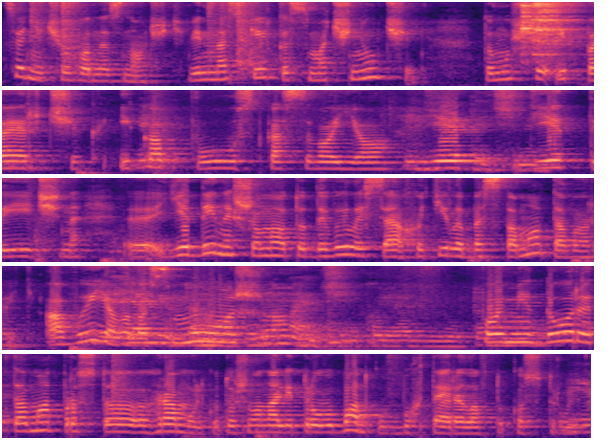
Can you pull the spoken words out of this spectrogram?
це нічого не значить. Він наскільки смачнючий, Тому що і перчик, і капустка своя, І дієтичний. дієтичне. Е, Єдине, що ми ото дивилися, хотіли без томата варити, а виявилось, Я можна. меншенько я люблю. Тому- Помідори, томат просто грамульку, тому що вона літрову банку вбухтерила в ту каструлю. Я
